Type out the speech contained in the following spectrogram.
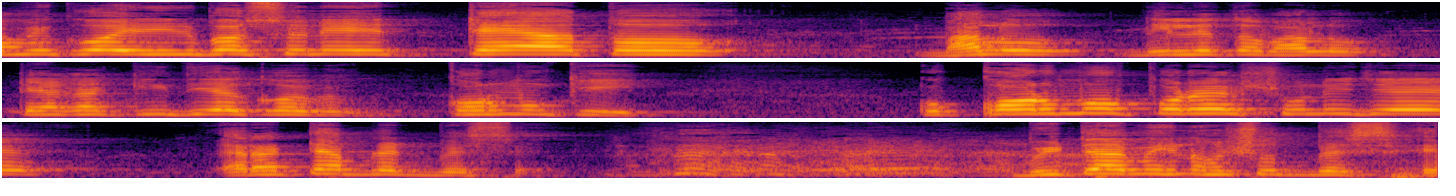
আমি কই, নির্বাচনে টাকা তো ভালো, দিলে তো ভালো। টাকা কি দিয়ে? কর্ম কি? কর্ম পরে শুনি যে এরা ট্যাবলেট বেছে। ভিটামিন, ওষুধ বেছে।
